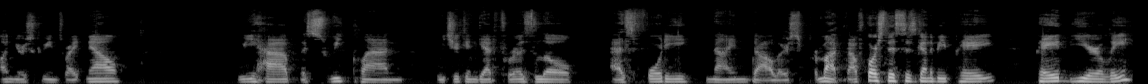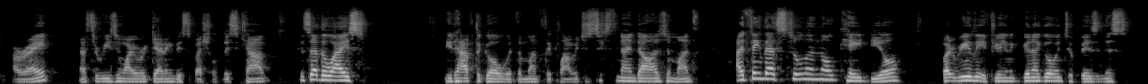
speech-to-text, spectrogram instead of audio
on your screens right now. We have the suite plan, which you can get for as low as $49 per month. Now, of course, this is going to be pay paid yearly. All right. That's the reason why we're getting this special discount because otherwise you'd have to go with the monthly plan, which is $69 a month. I think that's still an okay deal. But really, if you're going to go into business,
